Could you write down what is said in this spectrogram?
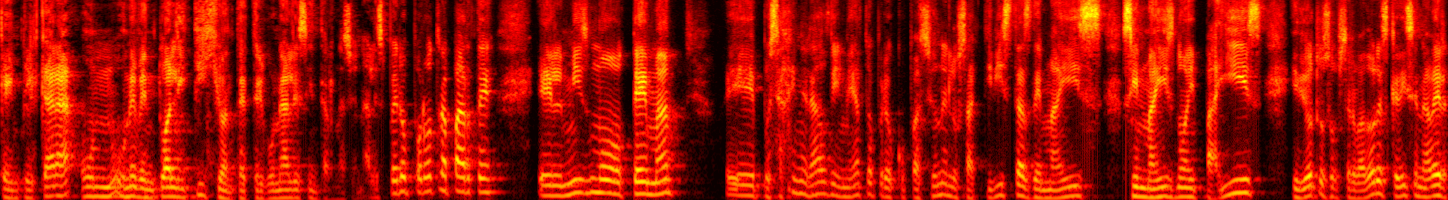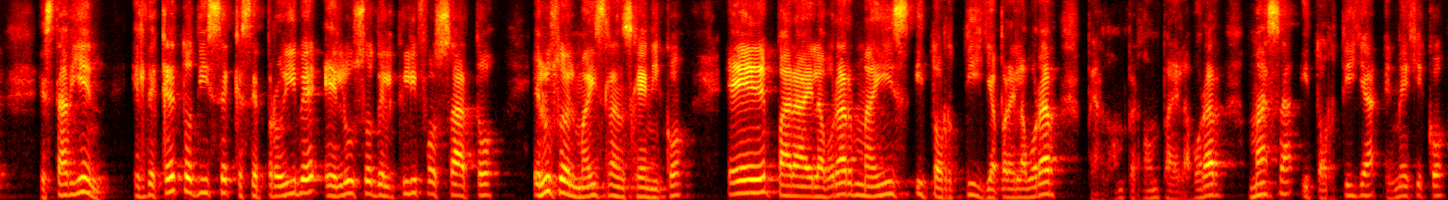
que implicara un, eventual litigio ante tribunales internacionales. Pero por otra parte, el mismo tema, eh, pues ha generado de inmediato preocupación en los activistas de maíz, sin maíz no hay país, y de otros observadores que dicen, a ver, está bien, el decreto dice que se prohíbe el uso del glifosato, el uso del maíz transgénico eh, para elaborar maíz y tortilla, para elaborar, perdón, perdón, para elaborar masa y tortilla en México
